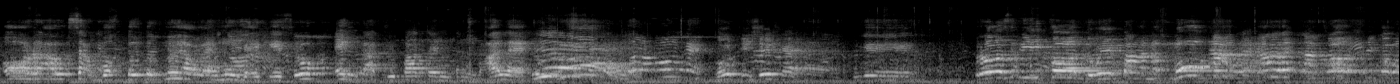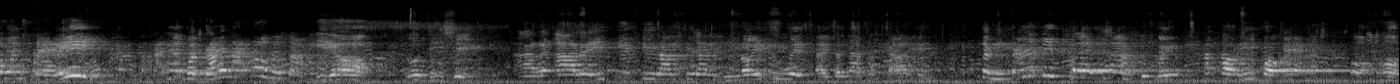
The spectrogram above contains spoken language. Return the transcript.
ora usah mbok tutupno ya olehmu gawe kesuk ing Kabupaten Trenggalek. Nggih. Terus Riko duwe panemu arek-arek lakon Riko ngomong sprei. Makanya buat gawe lah ta. Iya. Lu dhisik. Arek-arek iki pirang-pirang dina itu gak iso nyabut gawe. Tenteni perintah duwe apa Riko oh.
